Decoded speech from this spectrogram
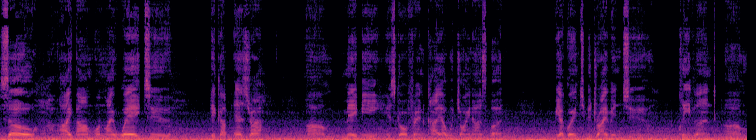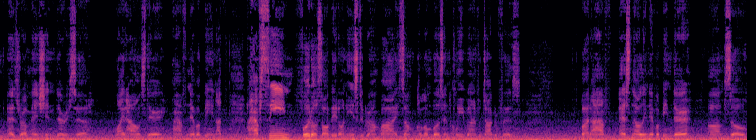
So I am on my way to pick up Ezra. Um, maybe his girlfriend Kaya will join us, but we are going to be driving to Cleveland. Um, Ezra mentioned there is a lighthouse there. I have never been. I, I have seen photos of it on Instagram by some Columbus and Cleveland photographers, but I have personally never been there. Um, so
